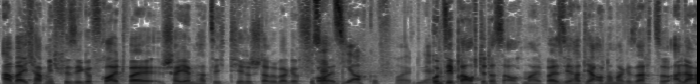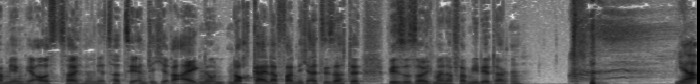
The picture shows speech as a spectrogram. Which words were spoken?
aber ich habe mich für sie gefreut, weil Cheyenne hat sich tierisch darüber Das hat gefreut. sie auch gefreut. Ja. Und sie brauchte das auch mal, weil sie hat ja auch nochmal gesagt, so alle haben irgendwie Auszeichnungen, jetzt hat sie endlich ihre eigene. Und noch geiler fand ich, als sie sagte, wieso soll ich meiner Familie danken? ja,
